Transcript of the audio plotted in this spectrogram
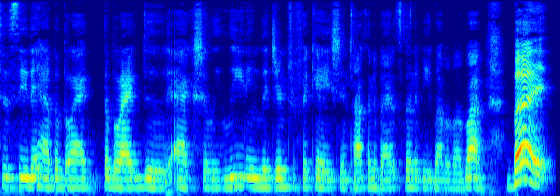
to see they have the black the black dude actually leading the gentrification, talking about it's going to be blah blah blah blah. But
